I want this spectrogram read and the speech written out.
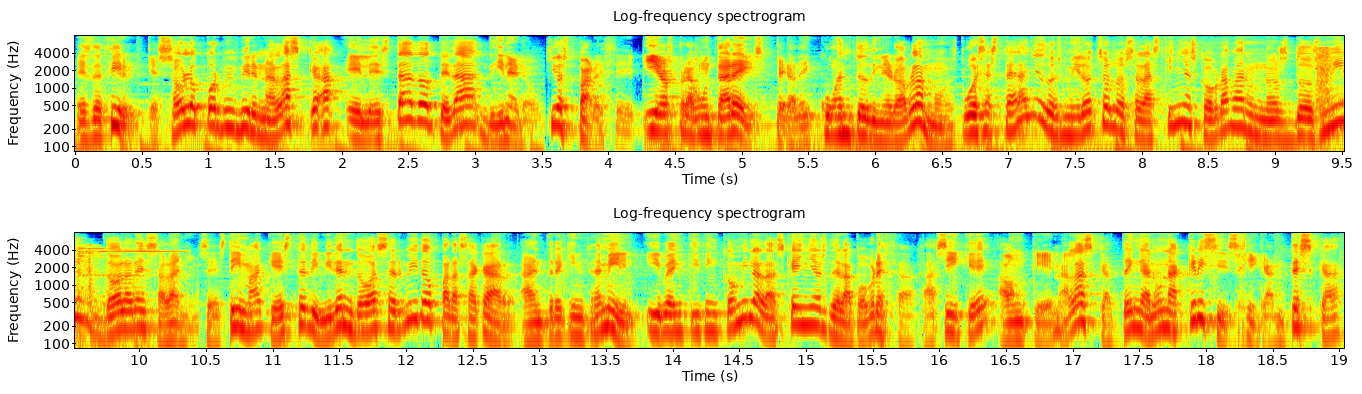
Es decir, que solo por vivir en Alaska, el Estado te da dinero. ¿Qué os parece? Y os preguntaréis, ¿pero de cuánto dinero hablamos? Pues hasta el año 2008 los alasqueños cobraban unos 2.000 dólares al año. Se estima que este dividendo ha servido para sacar a entre 15.000 y 25.000 alasqueños de la pobreza. Así que, aunque en Alaska tengan una crisis gigantesca,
